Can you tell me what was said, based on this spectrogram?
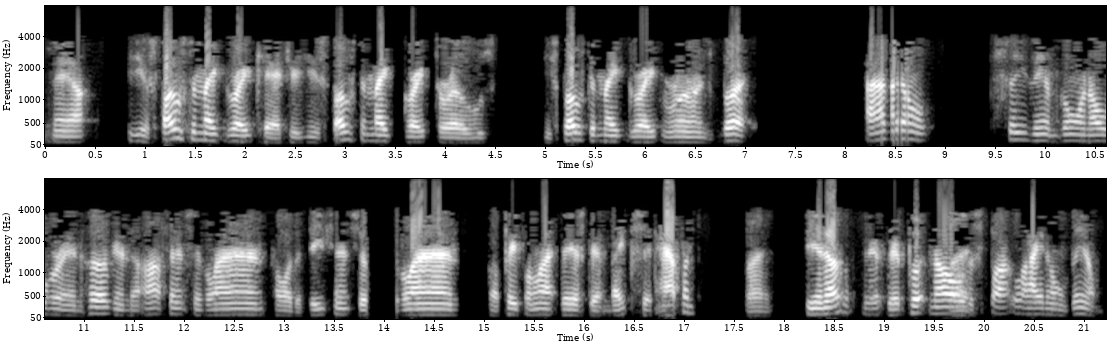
Now, you're supposed to make great catches. You're supposed to make great throws. You're supposed to make great runs, but I don't see them going over and hugging the offensive line or the defensive line or people like this that makes it happen. Right. You know, they're, they're putting all Right. the spotlight on them.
